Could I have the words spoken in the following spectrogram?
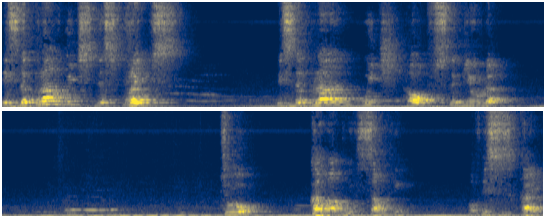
It's the plan which describes, it's the plan which helps the builder to come up with something of this kind.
